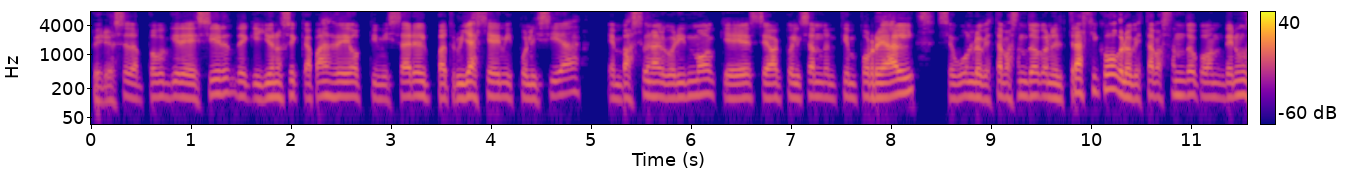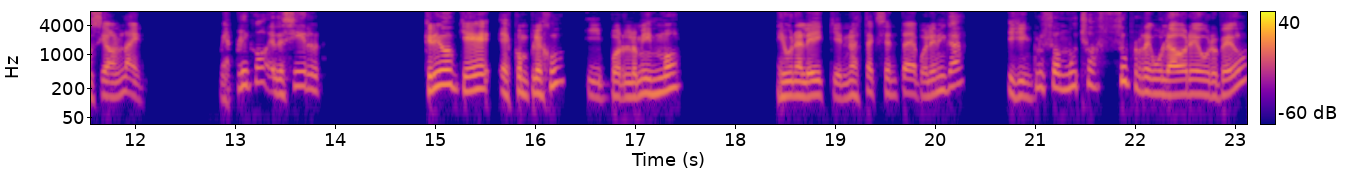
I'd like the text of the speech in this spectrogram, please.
pero eso tampoco quiere decir de que yo no soy capaz de optimizar el patrullaje de mis policías en base a un algoritmo que se va actualizando en tiempo real según lo que está pasando con el tráfico o lo que está pasando con denuncia online. ¿Me explico? Es decir, creo que es complejo y por lo mismo es una ley que no está exenta de polémica y que incluso muchos subreguladores europeos,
